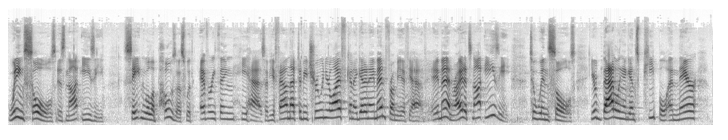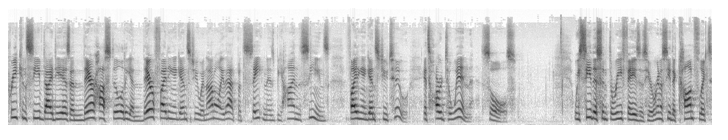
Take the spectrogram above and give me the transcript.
winning souls is not easy. Satan will oppose us with everything he has. Have you found that to be true in your life? Can I get an amen from you if you have? Amen, right? It's not easy to win souls. You're battling against people and their preconceived ideas and their hostility and their fighting against you. And not only that, but Satan is behind the scenes fighting against you too. It's hard to win souls. We see this in three phases here. We're going to see the conflict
